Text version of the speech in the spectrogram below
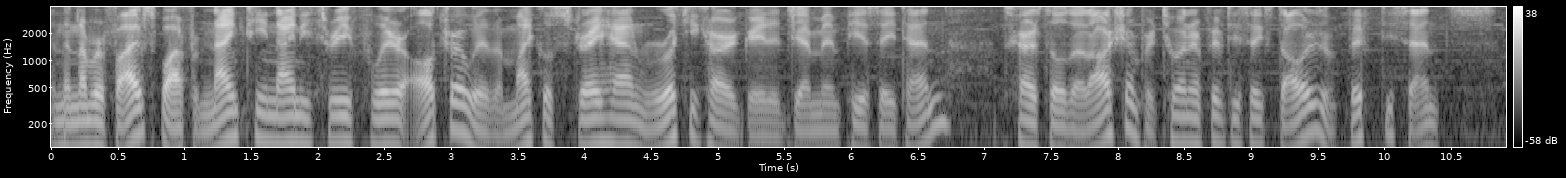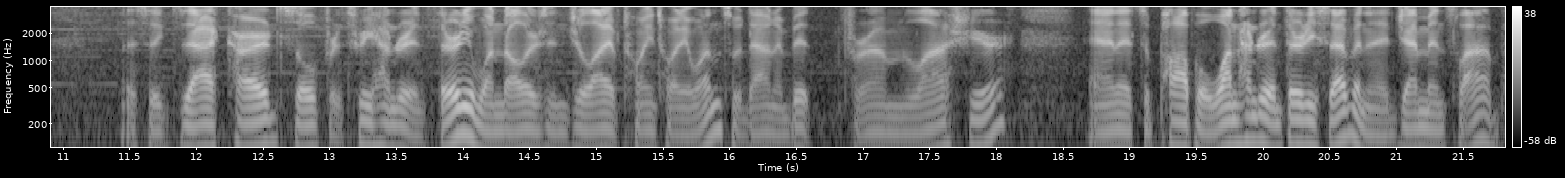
In the number 5 spot from 1993 Fleer Ultra with a Michael Strahan rookie card graded gem in PSA 10. This card sold at auction for $256.50. This exact card sold for $331 in July of 2021, so down a bit from last year. And it's a pop of 137 in a gem mint slab.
